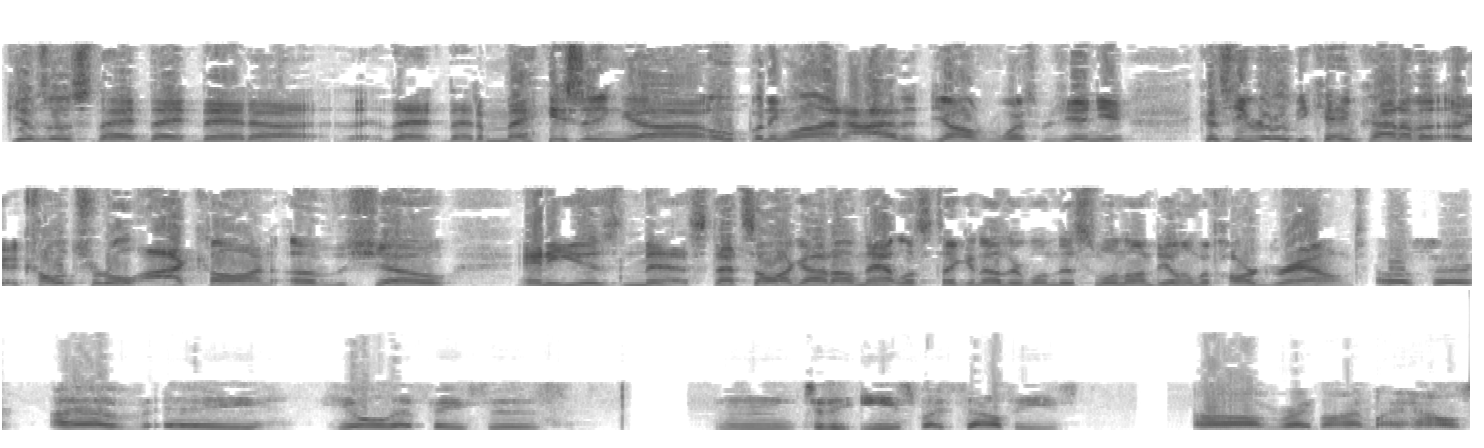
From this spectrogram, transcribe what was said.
gives us that that that uh, that that amazing uh, opening line. Hi, this is John from West Virginia, because he really became kind of a, a cultural icon of the show, and he is missed. That's all I got on that. Let's take another one. This one on dealing with hard ground. Hello, sir. I have a hill that faces mm, to the east by southeast, um, right behind my house.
